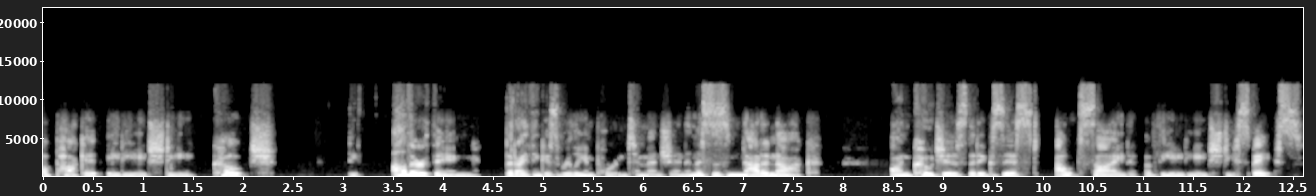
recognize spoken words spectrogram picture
a pocket ADHD coach The other thing that I think is really important to mention, and this is not a knock on coaches that exist outside of the ADHD space.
